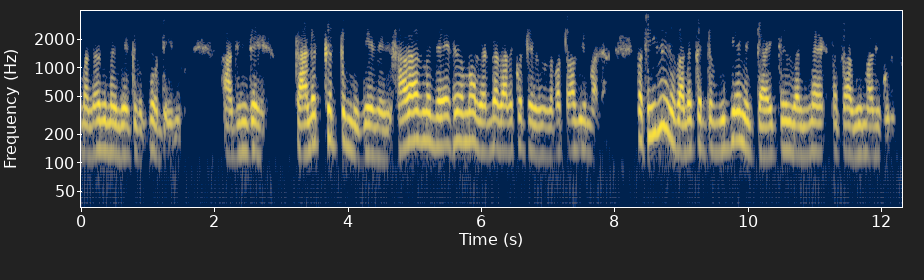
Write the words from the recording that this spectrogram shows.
മനോരമയിലേക്ക് റിപ്പോർട്ട് ചെയ്തു. അതിന്റെ തലക്കെട്ടും വിജയൻ സാധാരണ സാധാരണ ലേഖകന്മാരല്ല തലക്കെട്ട് എഴുതുന്നത് പത്രാധിപന്മാരാണ് പക്ഷെ ഇതിന് തലക്കെട്ടും വിജയൻ ഇട്ടയച്ചത് തന്നെ പത്രാധിപന്മാർ കൊടുത്തു.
